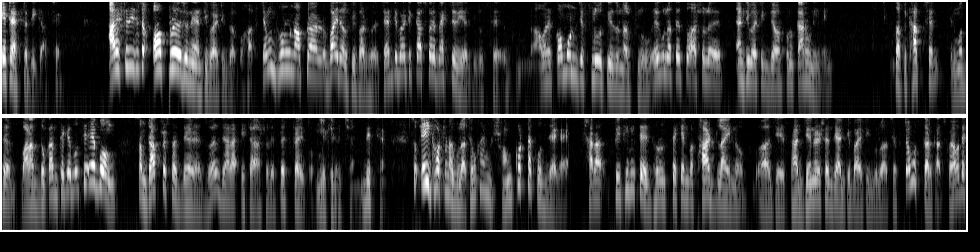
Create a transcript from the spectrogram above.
এটা একটা দিক আছে। আরেকটা দিক হচ্ছে অপ্রয়োজনীয় অ্যান্টিবায়োটিক ব্যবহার। যেমন ধরুন আপনার ভাইরাল ফিভার হয়েছে অ্যান্টিবায়োটিক কাজ করে ব্যাকটেরিয়ার বিরুদ্ধে। আমাদের কমন যে ফ্লু সিজনাল ফ্লু এগুলোতে তো আসলে অ্যান্টিবায়োটিক যাওয়ার কোনো কারণই নেই। সো আপনি খাচ্ছেন এর মধ্যে বাড়ার দোকান থেকে বলছে এবং some doctors are there as well যারা এটা আসলে প্রেসক্রাইব লিখে দিচ্ছেন। দিচ্ছেন। সো এই ঘটনাগুলো আছে। ওখানে সংকটটা কোন জায়গায়? সারা পৃথিবীতে ধরুন সেকেন্ড বা থার্ড লাইন অফ যে থার্ড জেনারেশন যে অ্যান্টিবায়োটিকগুলো আছে, চমৎকার কাজ করে। আমাদের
